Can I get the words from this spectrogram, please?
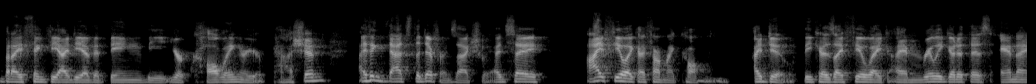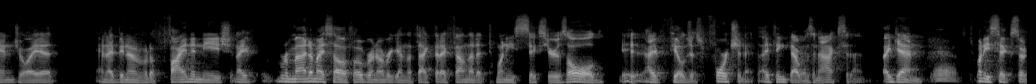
But I think the idea of it being the your calling or your passion, I think that's the difference actually. I'd say I feel like I found my calling. I do because I feel like I am really good at this and I enjoy it and I've been able to find a niche. And I reminded myself over and over again the fact that I found that at 26 years old, it, I feel just fortunate. I think that was an accident. Again, yeah, 26. So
